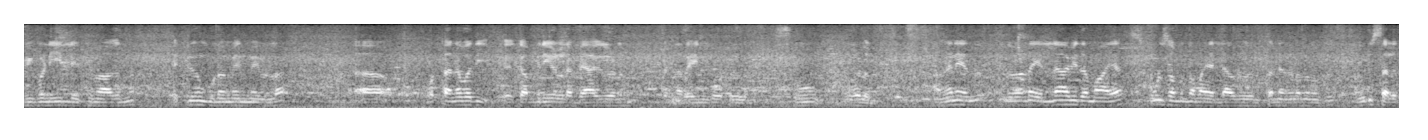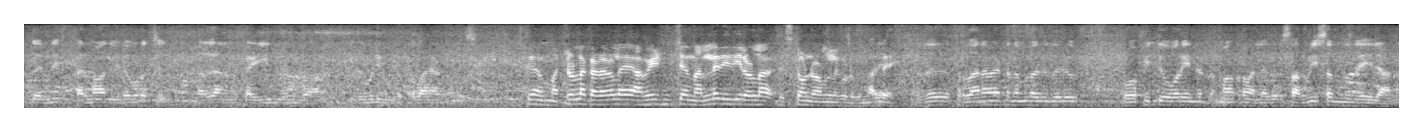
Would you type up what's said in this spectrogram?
വിപണിയിൽ ലഭ്യമാകുന്ന ഏറ്റവും ഗുണമേന്മയുള്ള ഒട്ടനവധി കമ്പനികളുടെ ബാഗുകളും പിന്നെ റെയിൻകോട്ടുകളും ഷൂകളും അങ്ങനെ വേണ്ട എല്ലാവിധമായ സ്കൂൾ സംബന്ധമായ എല്ലാ ഉൽപ്പന്നങ്ങളും നമുക്ക് ഒരു സ്ഥലത്ത് തന്നെ പരമാവധി വില കുറച്ച് നൽകാൻ നമുക്ക് കഴിയുന്നതാണ് ഇതുകൂടി നമുക്ക് പ്രധാനമായിട്ടും ഉദ്ദേശിക്കുന്നത്. മറ്റുള്ള കടകളെ അപേക്ഷിച്ച് നല്ല രീതിയിലുള്ള ഡിസ്കൗണ്ട് ആണല്ലോ കൊടുക്കുന്നത് അല്ലേ? അത് പ്രധാനമായിട്ടും നമ്മളൊരു ഇതൊരു പ്രോഫിറ്റ് ഓറിയന്റഡ് മാത്രമല്ല ഇതൊരു സർവീസ് എന്ന നിലയിലാണ്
